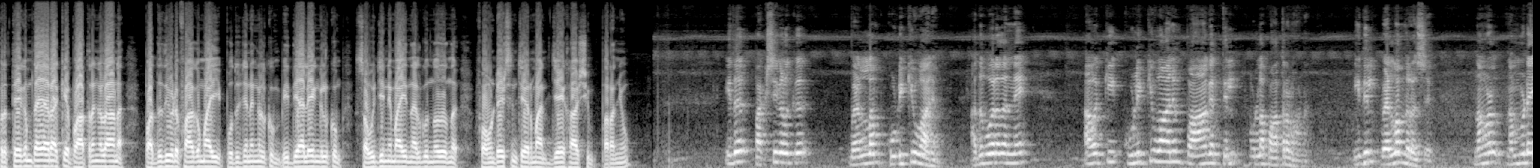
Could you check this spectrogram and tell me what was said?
പ്രത്യേകം തയ്യാറാക്കിയ പാത്രങ്ങളാണ് പദ്ധതിയുടെ ഭാഗമായി പൊതുജനങ്ങൾക്കും വിദ്യാലയങ്ങൾക്കും സൗജന്യമായി നൽകുന്നതെന്ന് ഫൗണ്ടേഷൻ ചെയർമാൻ ജെ ഹാഷിം പറഞ്ഞു. ഇത് പക്ഷികൾക്ക് വെള്ളം കുടിക്കുവാനും അതുപോലെ തന്നെ അവയ്ക്ക് കുളിക്കുവാനും പാകത്തിൽ ഉള്ള പാത്രമാണ്. ഇതിൽ വെള്ളം നിറച്ച്. നമ്മൾ നമ്മുടെ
